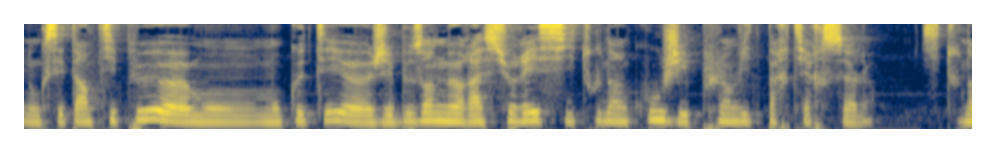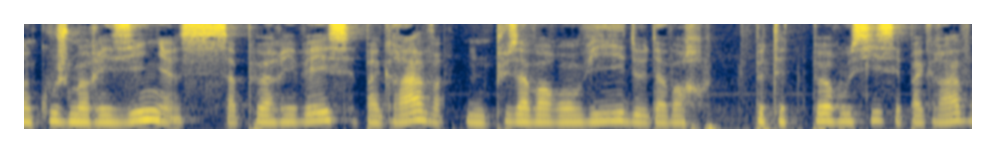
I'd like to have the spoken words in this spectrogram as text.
donc c'est un petit peu euh, mon, mon, côté, euh, j'ai besoin de me rassurer si tout d'un coup j'ai plus envie de partir seule. Si tout d'un coup je me résigne, ça peut arriver, c'est pas grave. De ne plus avoir envie, d'avoir peut-être peur aussi, c'est pas grave.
